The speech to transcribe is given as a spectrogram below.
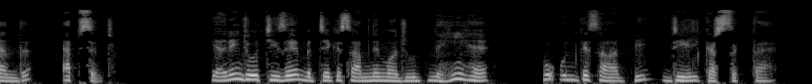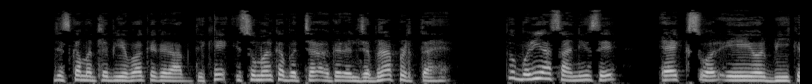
and absent یعنی جو چیزیں بچے کے سامنے موجود نہیں ہیں وہ ان کے ساتھ بھی ڈیل کر سکتا ہے جس کا مطلب یہ ہوا کہ اگر آپ دیکھیں اس عمر کا بچہ اگر الجبرا پڑھتا ہے تو بڑی آسانی سے ایکس اور اے اور بی کے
